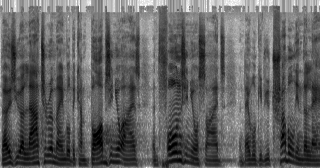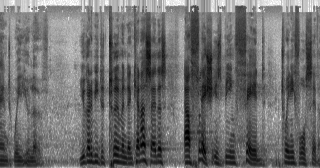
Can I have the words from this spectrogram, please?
those you allow to remain will become barbs in your eyes and thorns in your sides, and they will give you trouble in the land where you live. You've got to be determined. And can I say this? Our flesh is being fed 24 7.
